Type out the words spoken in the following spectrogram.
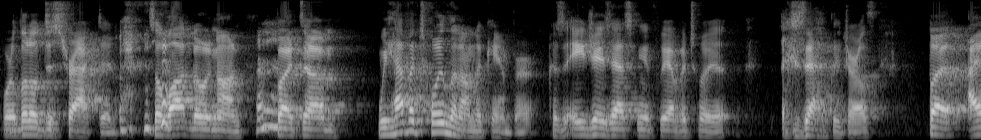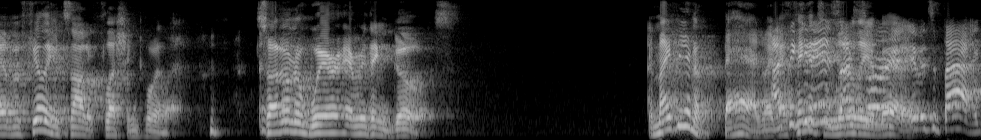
we're a little distracted. It's a lot going on, but um, we have a toilet on the camper because AJ's asking if we have a toilet. Exactly, Charles. But I have a feeling it's not a flushing toilet. So I don't know where everything goes. It might be in a bag. Like I, I think, it's it is. I literally saw a bag. it. It was a bag.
